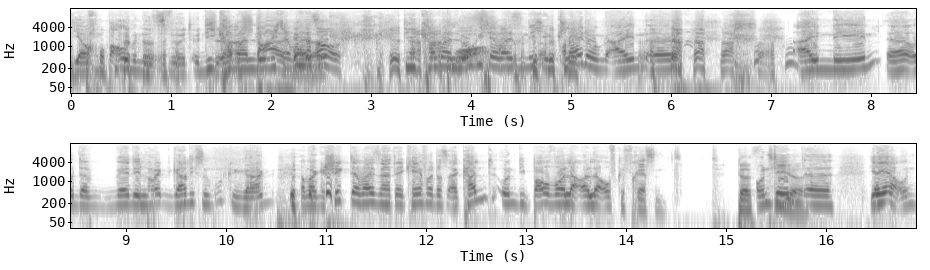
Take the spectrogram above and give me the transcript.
die auf dem Bau benutzt wird. Und die Ja, kann man Stahl. logischerweise, Genau. die kann man logischerweise nicht in Kleidung ein, äh, einnähen. Ja, und dann wäre den Leuten gar nicht so gut gegangen. Aber geschickterweise hat der Käfer das erkannt und die Bauwolle alle aufgefressen. Das Und Tier. den, äh, ja, ja, und,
